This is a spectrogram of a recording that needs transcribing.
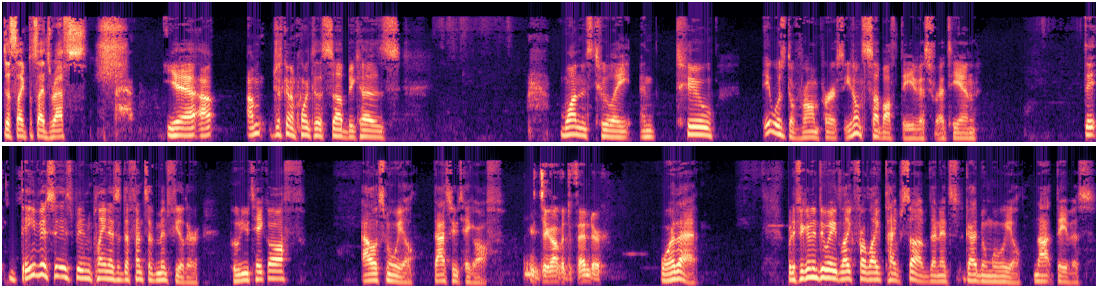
dislike besides refs? yeah, I, I'm just going to point to the sub because one, it's too late. And two, it was the wrong person. You don't sub off Davis for Etienne. Da- Davis has been playing as a defensive midfielder. Who do you take off? Alex Muyl. That's who you take off. You can take off a defender. Or that. But if you're going to do a like for like type sub, then it's got to be Muyl, not Davis.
